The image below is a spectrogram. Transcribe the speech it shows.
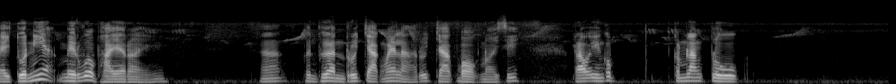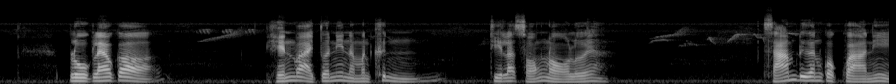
แต่ตัวเนี้ยไม่รู้ว่าไผ่อะไรนะเพื่อนๆรู้จักไหมล่ะ รู้จักบอกหน่อยสิเราเองก็กำลังปลูก ปลูกแล้วก็เห็นว่าไอ้ตัวนี้นะมันขึ้นทีละสองหน่อเลยสามเดือนกว่าๆนี่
